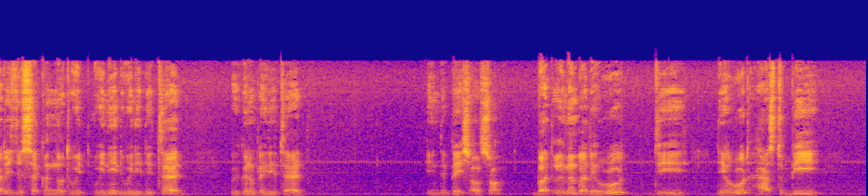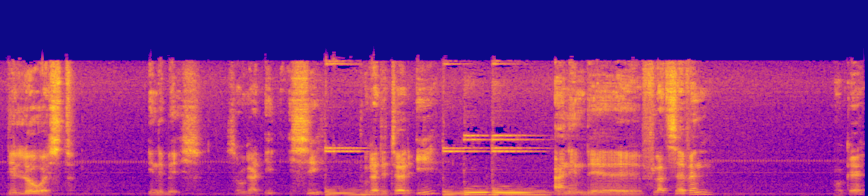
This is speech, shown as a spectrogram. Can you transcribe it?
what is the second note we, we need? We need the third. We're going to play the third in the bass also. But remember the root, the, the root has to be the lowest in the bass. So we got e, C, we got the third E, and in the flat 7, okay?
